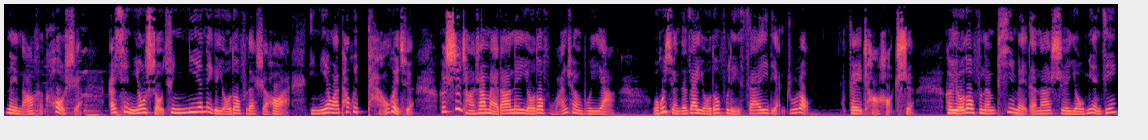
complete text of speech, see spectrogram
内囊很厚实，而且你用手去捏那个油豆腐的时候啊，你捏完它会弹回去，和市场上买到那油豆腐完全不一样。我会选择在油豆腐里塞一点猪肉，非常好吃。和油豆腐能媲美的呢是油面筋，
